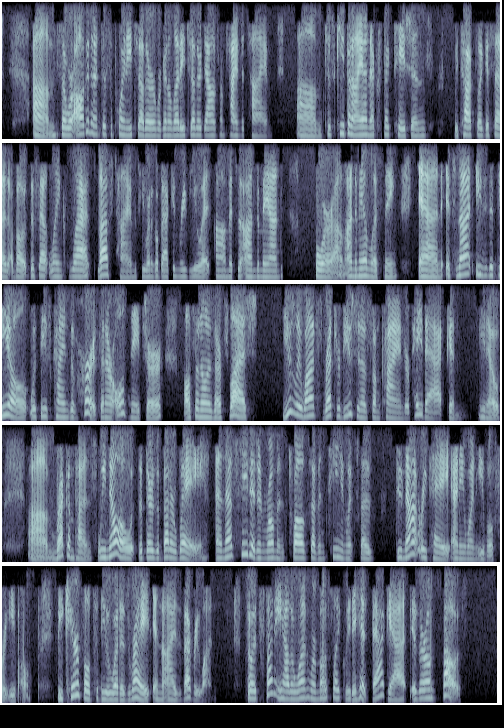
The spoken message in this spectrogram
Um, so we're all going to disappoint each other. We're going to let each other down from time to time. Um, just keep an eye on expectations. We talked, like I said, about this at length last, time. If you want to go back and review it, um, it's an on-demand for um, on-demand listening. And it's not easy to deal with these kinds of hurts. And our old nature, also known as our flesh, usually wants retribution of some kind or payback and, you know, um, recompense. We know that there's a better way. And that's seated in Romans 12:17, which says, do not repay anyone evil for evil. Be careful to do what is right in the eyes of everyone. So it's funny how the one we're most likely to hit back at is our own spouse.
